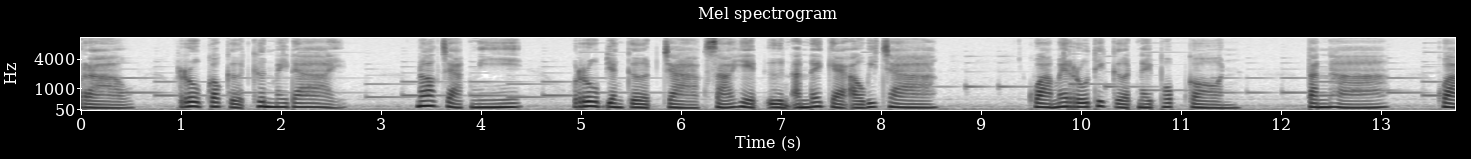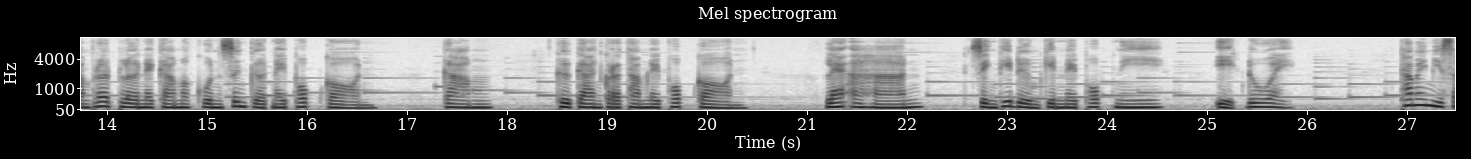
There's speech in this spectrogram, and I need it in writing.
กล่าว รูปก็เกิดขึ้นไม่ได้ นอกจากนี้ รูปยังเกิดจากสาเหตุอื่นอันได้แก่อวิชชา ความไม่รู้ที่เกิดในภพก่อน ตัณหา ความเพลิดเพลินในกามคุณซึ่งเกิดในภพก่อน กรรม คือการกระทำในภพก่อน และอาหาร สิ่งที่ดื่มกินในภพนี้ อีกด้วย ถ้าไม่มีส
